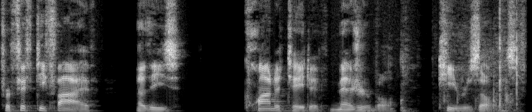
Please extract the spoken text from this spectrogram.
for 55 of these quantitative, measurable key results.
